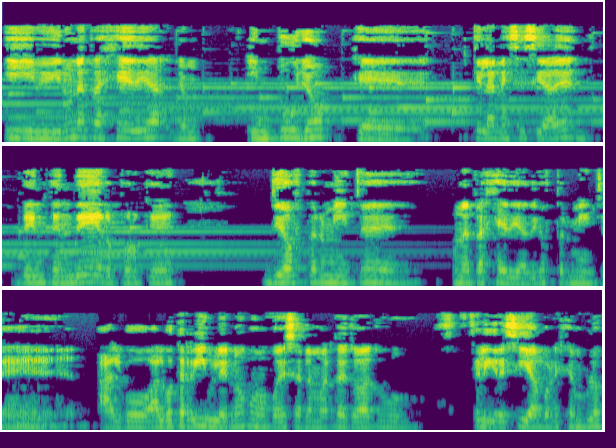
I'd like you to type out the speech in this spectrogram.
y vivir una tragedia, yo intuyo que, que la necesidad de, de entender por qué Dios permite una tragedia, Dios permite algo, algo terrible, ¿no? Como puede ser la muerte de toda tu feligresía, por ejemplo,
